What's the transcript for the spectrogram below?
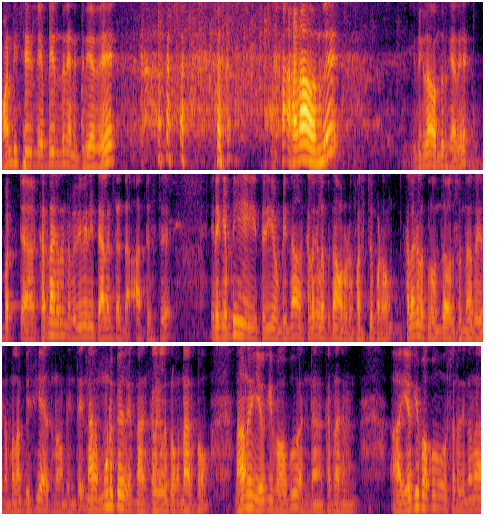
பாண்டிச்சேரியில் எப்படி இருந்ததுன்னு எனக்கு தெரியாது. ஆனால் வந்து இதுக்கு தான் வந்திருக்காரு. But Karunakaran very very talented artist எனக்கு எப்படி தெரியும் அப்படின்னா கலகலப்பு தான் அவரோட ஃபஸ்ட்டு படம். கலகலப்பில் வந்து அவர் சொன்னார் நம்மலாம் பிஸியாக இருக்கணும் அப்படின்ட்டு. நாங்கள் மூணு பேர் நாங்கள் கலகலப்பில் ஒன்றா இருப்போம். நானும் யோகி பாபு அண்ட் கருணாகரன். யோகி பாபு சொன்னது என்னென்னா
